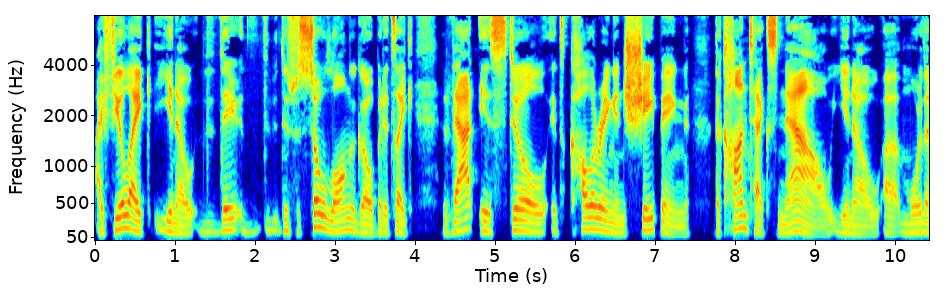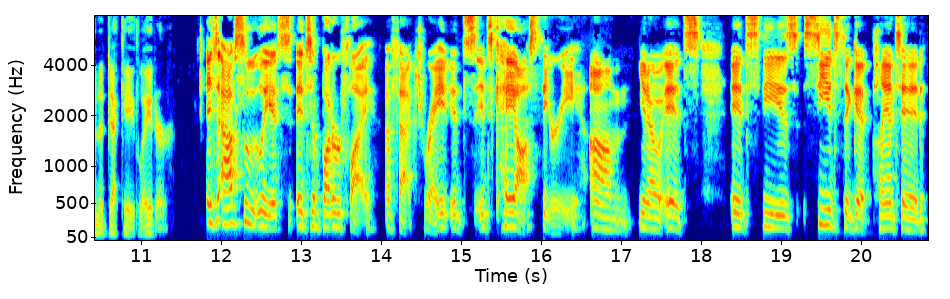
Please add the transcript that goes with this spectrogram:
I feel like, you know, they this was so long ago, but it's like that is still it's coloring and shaping the context now, you know, uh, more than a decade later. It's absolutely it's it's a butterfly effect, right? It's it's chaos theory. Um, you know, it's it's these seeds that get planted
